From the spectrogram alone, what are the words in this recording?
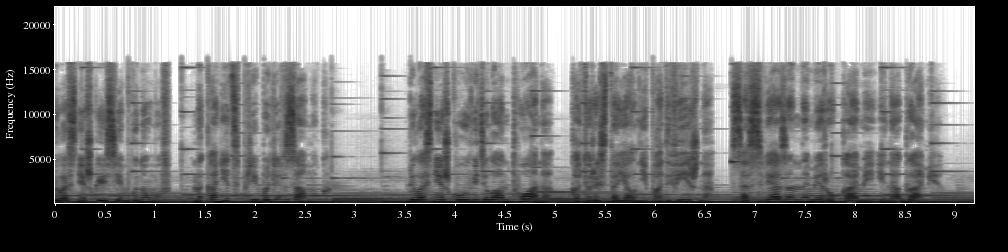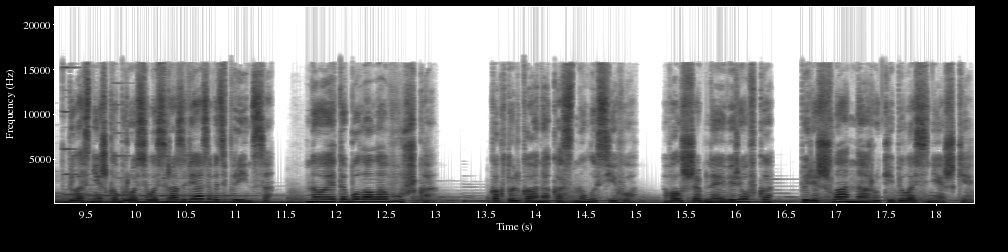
Белоснежка и семь гномов наконец прибыли в замок. Белоснежка увидела Антуана, который стоял неподвижно, со связанными руками и ногами. Белоснежка бросилась развязывать принца, но это была ловушка. Как только она коснулась его, волшебная веревка перешла на руки Белоснежки.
